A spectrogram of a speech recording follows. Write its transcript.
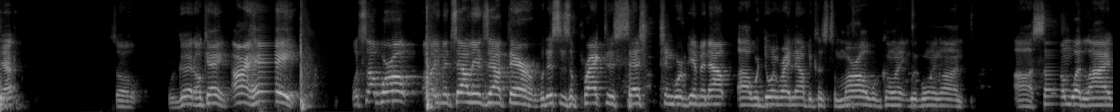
Yep. So we're good. Okay. All right. Hey, what's up, world? All you Italians out there. Well, this is a practice session we're giving out. Uh, we're doing right now because tomorrow we're going we're going on uh, somewhat live.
